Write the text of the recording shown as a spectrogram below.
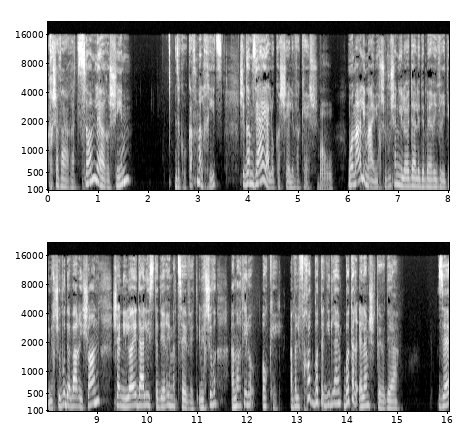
עכשיו הרצון להרשים זה כל כך מלחיץ שגם זה היה לו קשה לבקש. ברור. הוא אמר לי מה הם יחשבו שאני לא יודע לדבר עברית הם יחשבו דבר ראשון שאני לא יודע להסתדר עם הצוות הם יחשבו אמרתי לו אוקיי אבל לפחות בוא תגיד להם בוא תראה להם שאתה יודע. זה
